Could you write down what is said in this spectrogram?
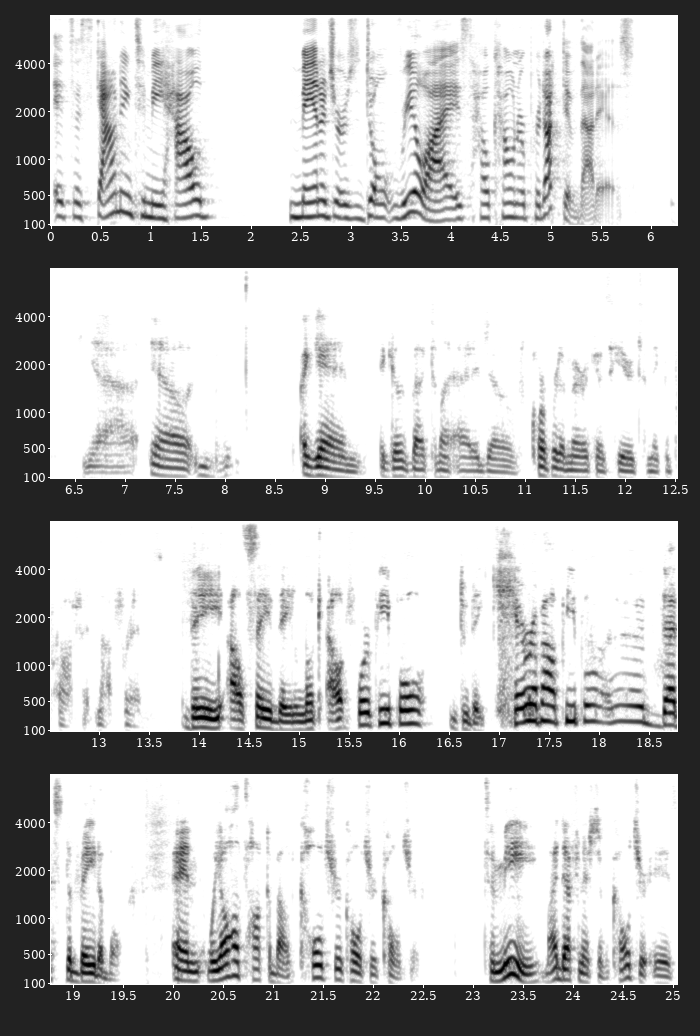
it's astounding to me how managers don't realize how counterproductive that is. Yeah, you know, again, it goes back to my adage of corporate America is here to make a profit, not friends. They, I'll say, they look out for people. Do they care about people? Uh, that's debatable. And we all talk about culture, culture, culture. To me, my definition of culture is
